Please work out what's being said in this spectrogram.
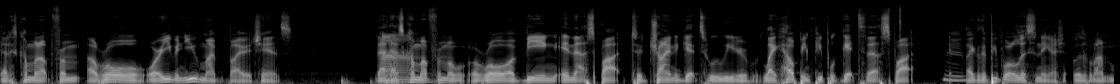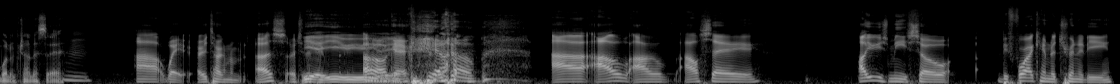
that is coming up from a role, or even you might by a chance, that has come up from a, a role of being in that spot to trying to get to a leader, like helping people get to that spot. Hmm. Like the people are listening. I was what I'm what I'm trying to say. Uh, wait, are you talking to us or to Yeah, the you, people? you, Oh, yeah. okay. okay. um, uh, I'll I'll I'll say, I'll use me. So before I came to Trinity,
